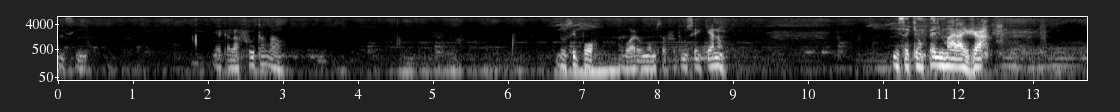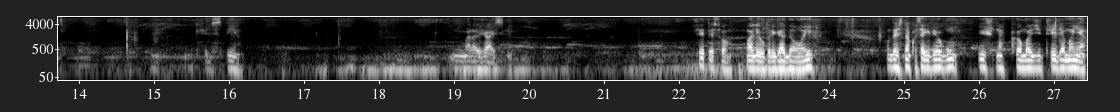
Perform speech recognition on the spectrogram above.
Em cima. E aquela fruta lá, ó. Do cipó. Agora o nome dessa fruta não sei o que é não. Isso aqui é um pé de marajá. Cheio de espinho. Marajá isso aqui. Aí, pessoal. Valeu, obrigadão aí. Vamos ver se nós conseguimos ver algum bicho na cama de trilha amanhã.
